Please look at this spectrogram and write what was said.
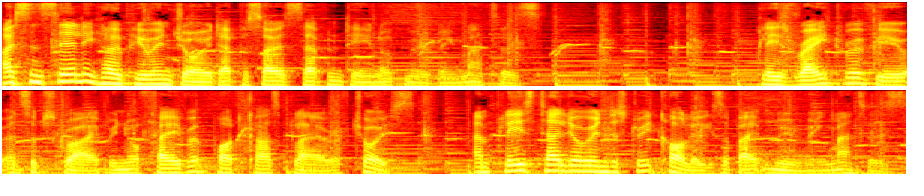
I sincerely hope you enjoyed episode 17 of Moving Matters. Please rate, review, and subscribe in your favourite podcast player of choice, and please tell your industry colleagues about Moving Matters.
